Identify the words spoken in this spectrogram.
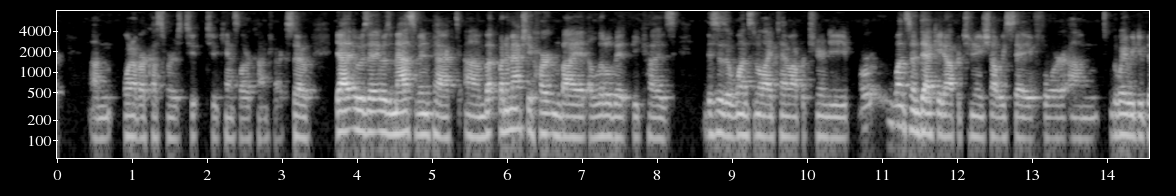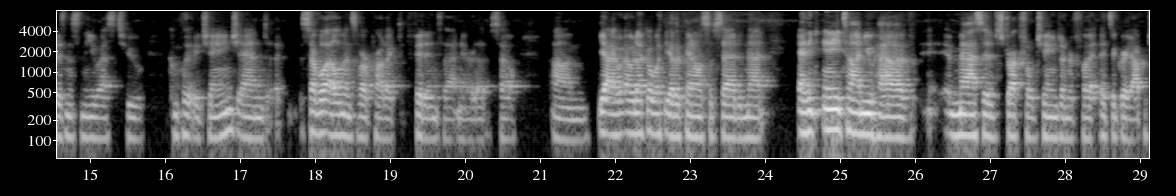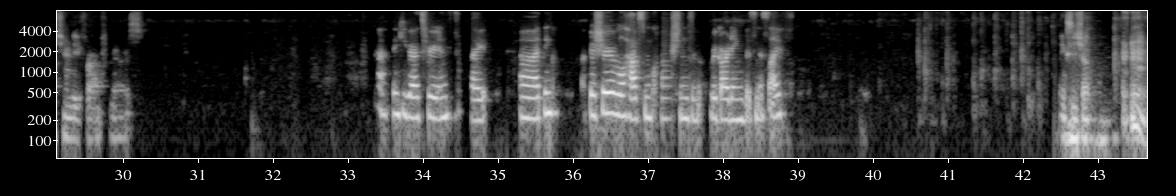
um, one of our customers to to cancel our contract. So yeah, it was a, it was a massive impact. Um, but but I'm actually heartened by it a little bit because this is a once in a lifetime opportunity or once in a decade opportunity, shall we say, for um, the way we do business in the U.S. to completely change and several elements of our product fit into that narrative. So um, yeah, I, I, would echo what the other panelists have said in that I think anytime you have a massive structural change underfoot, it's a great opportunity for entrepreneurs. Yeah, thank you guys for your insight. Uh, I think Fisher will have some questions regarding business life. Thanks, Isha.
